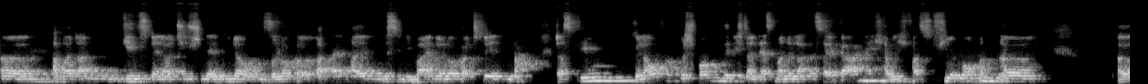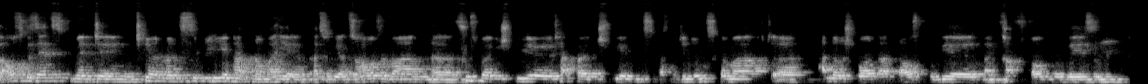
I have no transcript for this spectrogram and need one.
Äh, aber dann ging es relativ schnell wieder um so locker Rad einhalten, ein bisschen die Beine locker treten. Das ging, gelaufen und geschwommen bin ich dann erstmal eine lange Zeit gar nicht. Habe ich fast vier Wochen also ausgesetzt mit den Triathlon-Disziplinen, habe nochmal hier, als wir wieder zu Hause waren, äh, Fußball gespielt, Handball gespielt, ein bisschen was mit den Jungs gemacht, äh, andere Sportarten ausprobiert, beim Kraftraum gewesen,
